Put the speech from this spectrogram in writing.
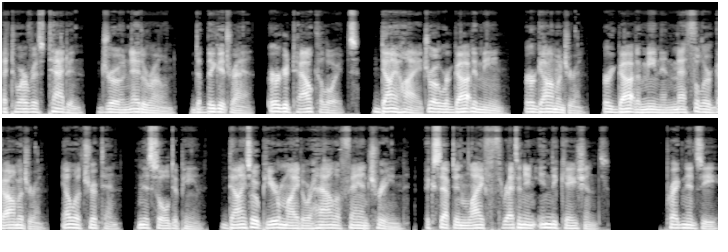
atorvastatin, dronedarone, dabigatran, ergotalkaloids, dihydroergotamine, ergometrine, ergotamine and methylergometrine, elatriptan, nisoldipine, disopyramide or halofantrine, except in life-threatening indications. Pregnancy,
